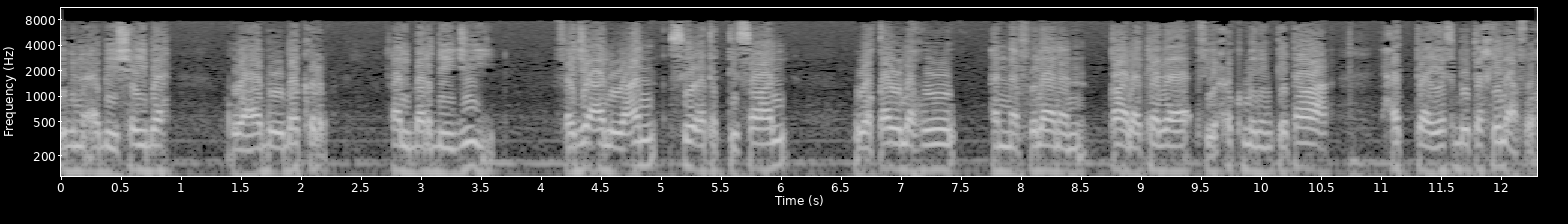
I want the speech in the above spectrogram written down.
ابن أبي شيبة وأبو بكر البرديجي فجعلوا عن صيغة اتصال وقوله أن فلانا قال كذا في حكم الانقطاع حتى يثبت خلافه.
